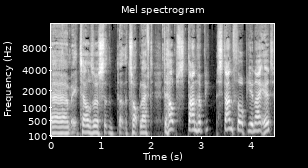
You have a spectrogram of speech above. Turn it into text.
Um, it tells us at the, at the top left to help Stanhope, Stanthorpe United,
